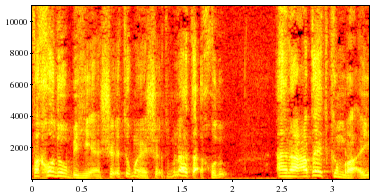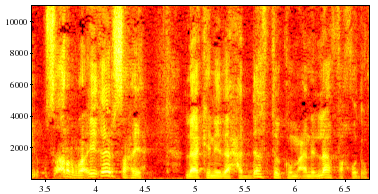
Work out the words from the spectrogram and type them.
فخذوا به إن شئتم وإن شئتم لا تأخذوا. أنا أعطيتكم رأيي وصار الرأي غير صحيح لكن إذا حدثتكم عن الله فخذوه.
